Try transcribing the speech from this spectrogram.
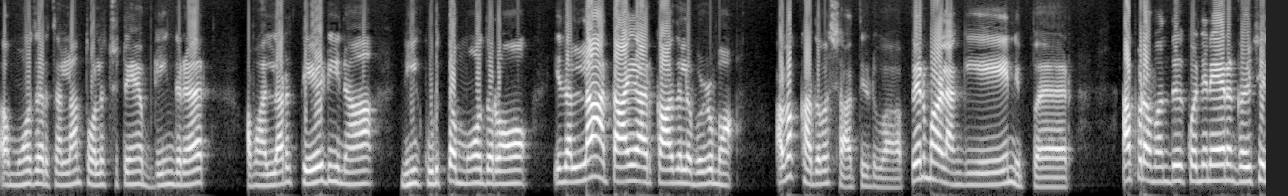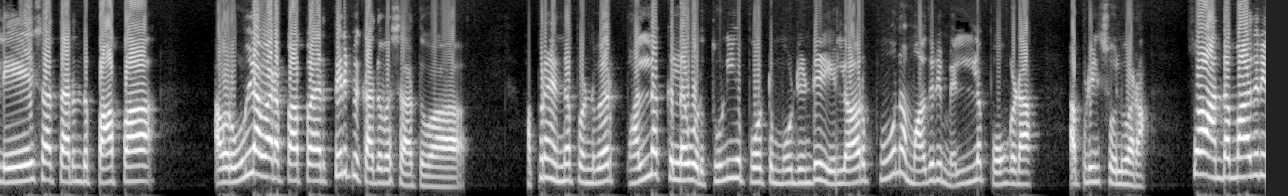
மோதிரத்தெல்லாம் தொலைச்சிட்டேன் அப்படிங்கிறார். அவன் எல்லாரும் தேடினா நீ கொடுத்த மோதிரம் இதெல்லாம் தாயார் காதல விழுமா. அவ கதவை சாத்திடுவா. பெருமாள் அங்கேயே நிற்பார் அப்புறம் வந்து கொஞ்ச நேரம் கழிச்சு லேசா திறந்து பாப்பா. அவர் உள்ள வர பார்ப்பார் திருப்பி கதவை சாத்துவா. அப்புறம் என்ன பண்ணுவார்? பல்லக்கில் ஒரு துணியை போட்டு மூடிண்டு எல்லாரும் பூனை மாதிரி மெல்ல போங்கடா அப்படின்னு சொல்லுவாராம். ஸோ அந்த மாதிரி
